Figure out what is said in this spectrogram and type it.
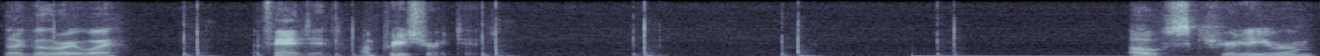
Did I go the right way? I think I did. I'm pretty sure I did. Oh, security room?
